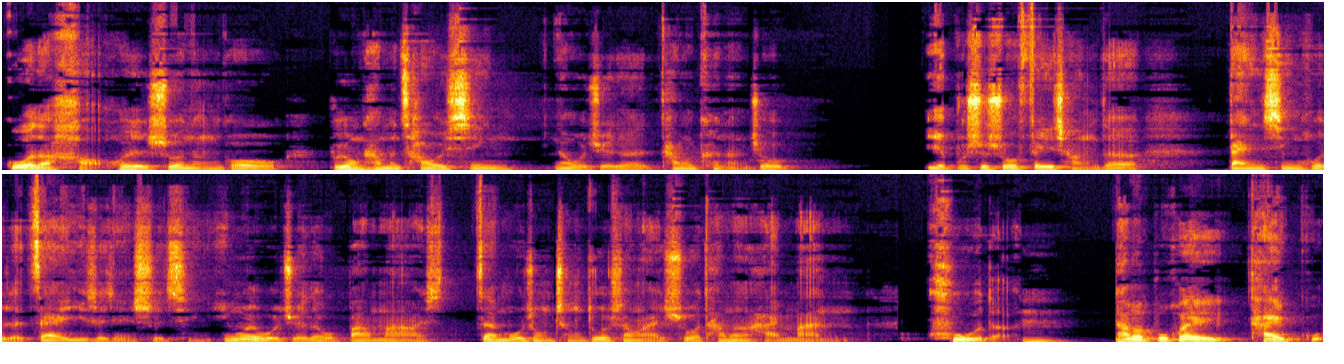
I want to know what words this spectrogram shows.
过得好，或者说能够不用他们操心，那我觉得他们可能就也不是说非常的。担心或者在意这件事情，因为我觉得我爸妈在某种程度上来说，他们还蛮酷的，嗯，他们不会太过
